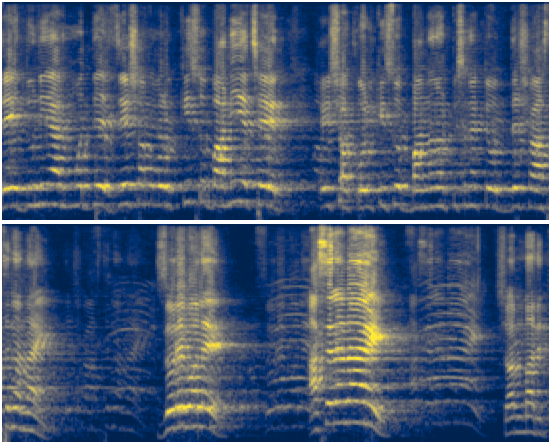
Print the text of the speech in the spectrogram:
যে দুনিয়ার মধ্যে যে সকল কিছু বানিয়েছেন এই সকল কিছু বানানোর পিছনে একটা উদ্দেশ্য আছে না নাই? জোরে বলেন আছে না নাই? সম্মানিত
